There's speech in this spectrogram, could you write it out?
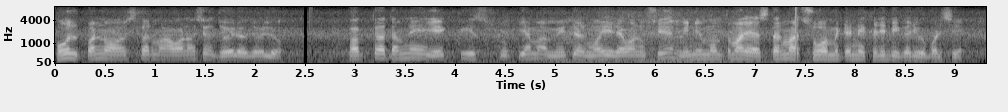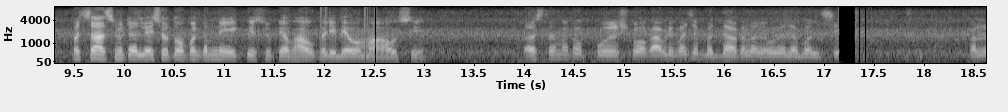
ફૂલ પન્નો અસ્તરમાં આવવાનો છે. જોઈ લો જોઈ લો. ફક્ત તમને એકવીસ રૂપિયામાં મીટર મળી રહેવાનું છે. મિનિમમ તમારે અસ્તરમાં સો મીટરની ખરીદી કરવી પડશે. પચાસ મીટર લેશો તો પણ તમને એકવીસ રૂપિયા ભાવ કરી દેવામાં આવશે. અસ્તરમાં તો ફૂલ સ્ટોક આપણી પાસે બધા કલર અવેલેબલ છે. કલરની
